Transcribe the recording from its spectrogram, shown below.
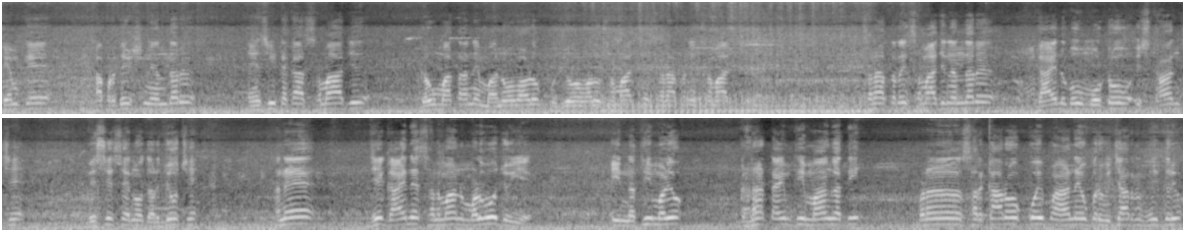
કેમ કે આ પ્રદેશની અંદર એંસી ટકા સમાજ ગૌ માતાને માનવાવાળો, પૂજવાવાળો સમાજ છે, સનાતની સમાજ છે. સનાતની સમાજની અંદર ગાયનું બહુ મોટો સ્થાન છે, વિશેષ એનો દરજ્જો છે. અને જે ગાયને સન્માન મળવો જોઈએ, એ નથી મળ્યો. ઘણા ટાઈમથી માંગ હતી, પણ સરકારો કોઈ પણ આને ઉપર વિચાર નથી કર્યો.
